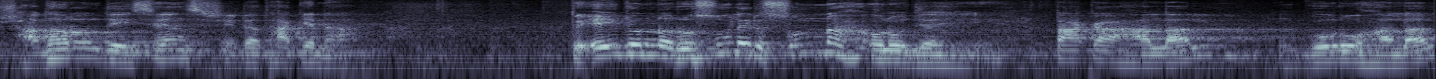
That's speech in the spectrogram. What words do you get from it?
সাধারণ যে সেন্স সেটা থাকে না। তো এই জন্য রসুলের সুন্নাহ অনুযায়ী টাকা হালাল গরু হালাল,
